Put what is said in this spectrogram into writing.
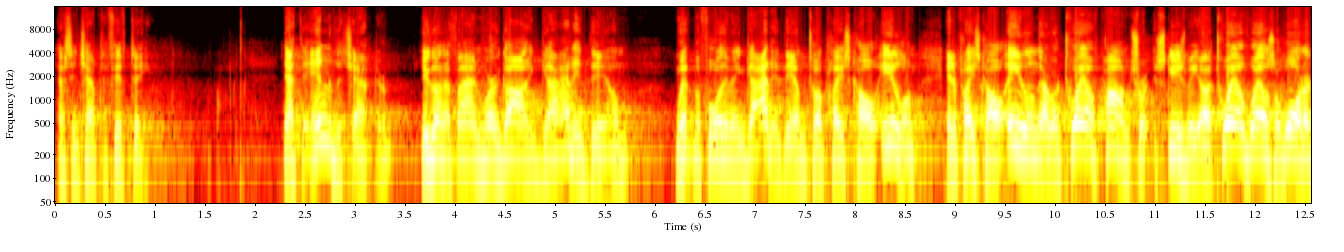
That's in chapter 15. Now, at the end of the chapter, you're going to find where God guided them went before them and guided them to a place called Elim. In a place called Elim, there were 12 palm tre- excuse me, uh, 12 wells of water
